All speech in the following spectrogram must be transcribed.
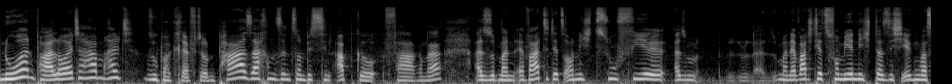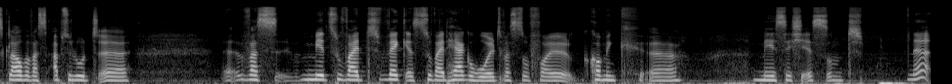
Nur ein paar Leute haben halt Superkräfte und ein paar Sachen sind so ein bisschen abgefahrener. Also man erwartet jetzt auch nicht zu viel, also, also man erwartet jetzt von mir nicht, dass ich irgendwas glaube, was absolut, äh, äh, was mir zu weit weg ist, zu weit hergeholt, was so voll Comic-mäßig äh, ist und ne,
